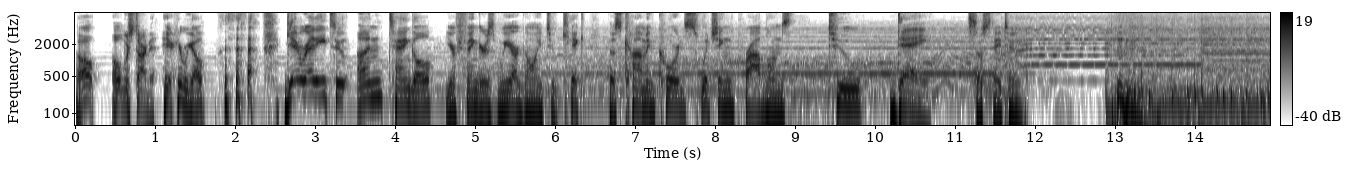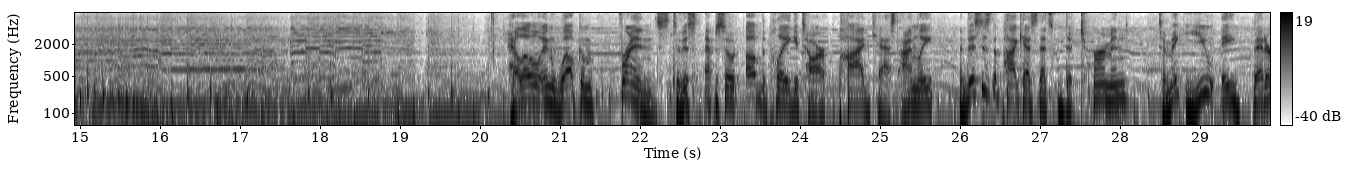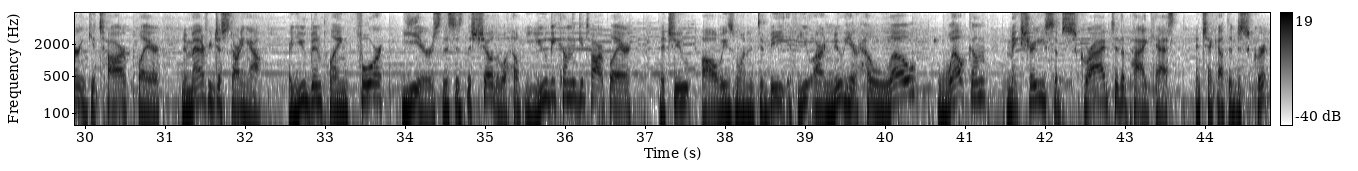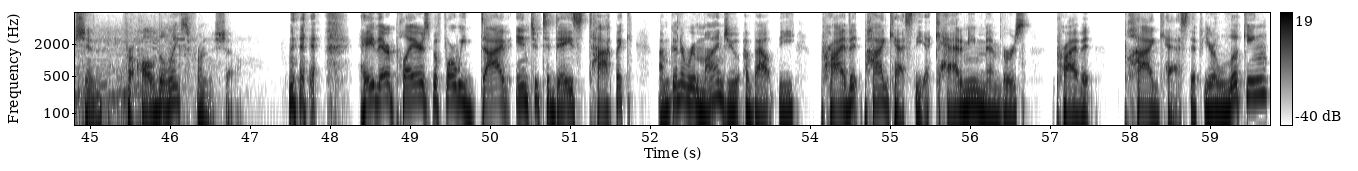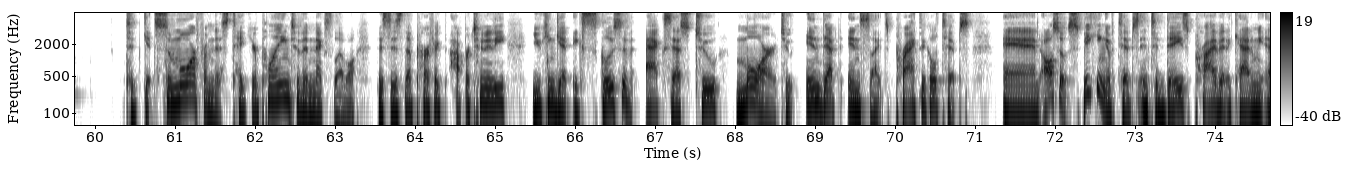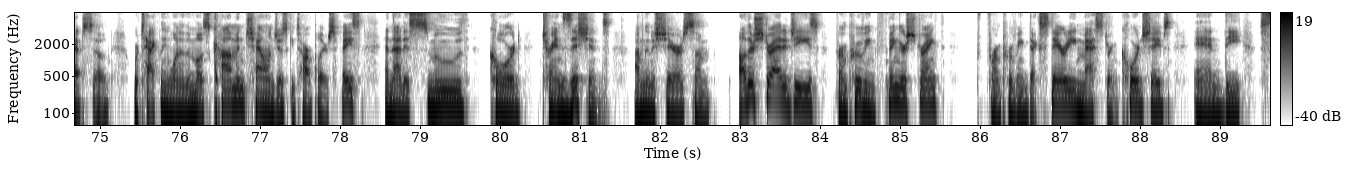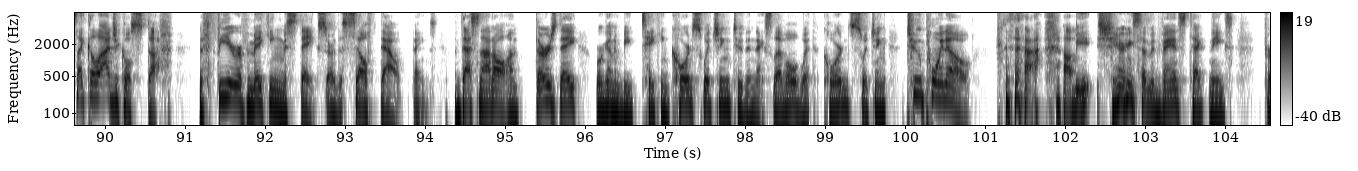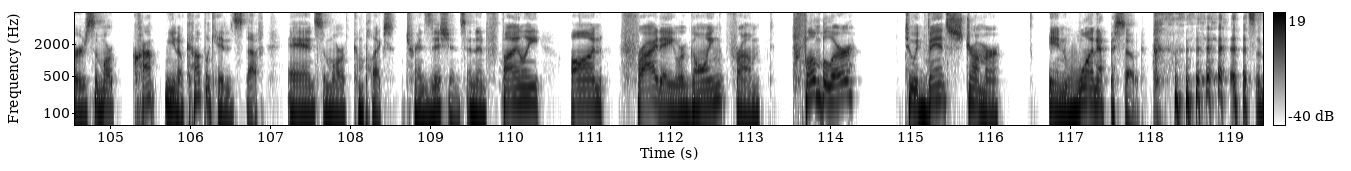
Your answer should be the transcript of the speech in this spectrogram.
Oh, oh, we're started. Here, here we go. Get ready to untangle your fingers. We are going to kick those common chord switching problems today. So stay tuned. Hello and welcome, friends, to this episode of the Play Guitar Podcast. I'm Lee, and this is the podcast that's determined to make you a better guitar player, no matter if you're just starting out or you've been playing for years. This is the show that will help you become the guitar player that you always wanted to be. If you are new here, hello, welcome. Make sure you subscribe to the podcast and check out the description for all the links from the show. hey there, players. Before we dive into today's topic, I'm going to remind you about the private podcast, the Academy members private podcast. If you're looking to get some more from this, take your playing to the next level. This is the perfect opportunity. You can get exclusive access to more, to in depth insights, practical tips. And also, speaking of tips, in today's Private Academy episode, we're tackling one of the most common challenges guitar players face, and that is smooth chord transitions. I'm going to share some other strategies for improving finger strength for improving dexterity, mastering chord shapes, and the psychological stuff, the fear of making mistakes or the self doubt things. But that's not all. On Thursday, we're going to be taking chord switching to the next level with chord switching 2.0. I'll be sharing some advanced techniques for some more com- you know complicated stuff and some more complex transitions. And then finally on Friday, we're going from fumbler to advanced strummer in one episode. that's a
